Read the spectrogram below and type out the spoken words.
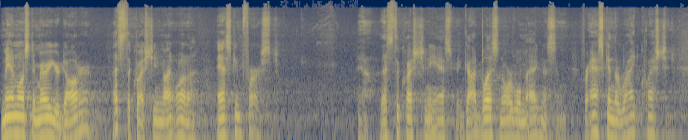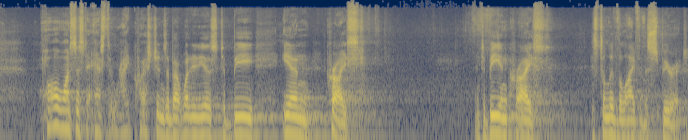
Man wants to marry your daughter? That's the question you might want to ask him first. Yeah, that's the question he asked me. God bless Norval Magnuson for asking the right question. Paul wants us to ask the right questions about what it is to be in Christ. And to be in Christ is to live the life of the Spirit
